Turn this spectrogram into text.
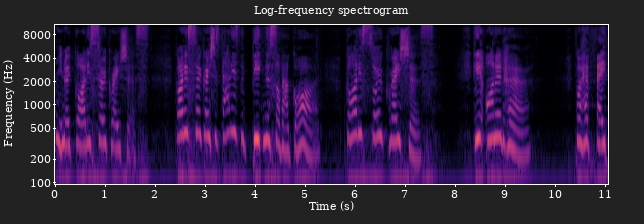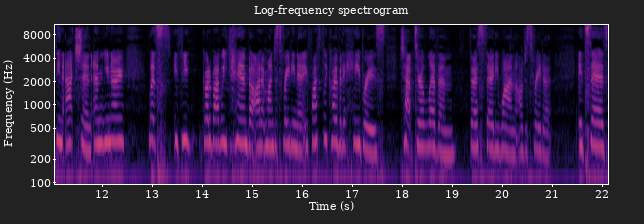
You know, God is so gracious. God is so gracious. That is the bigness of our God. God is so gracious. He honored her for her faith in action. And you know, let's, if you got a Bible, you can, but I don't mind just reading it. If I flick over to Hebrews chapter 11, verse 31, I'll just read it. It says,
